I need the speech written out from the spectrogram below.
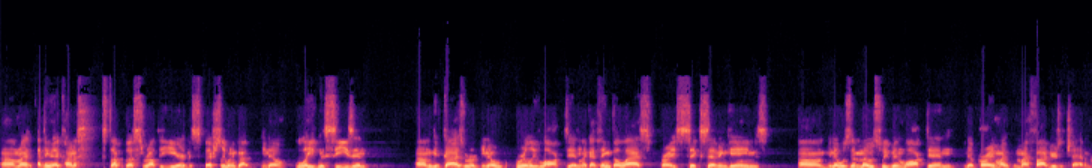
Um, I, I think that kind of stuck with us throughout the year, and especially when it got you know late in the season um, guys were you know really locked in. Like I think the last probably six seven games, um, you know, was the most we've been locked in. You know, probably my my five years at Chatham.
